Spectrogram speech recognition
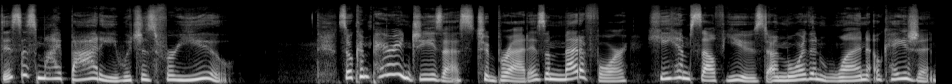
this is my body, which is for you. So, comparing Jesus to bread is a metaphor he himself used on more than one occasion.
